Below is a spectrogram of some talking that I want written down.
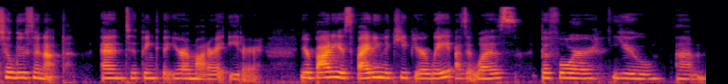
to loosen up and to think that you're a moderate eater. Your body is fighting to keep your weight as it was before you um,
